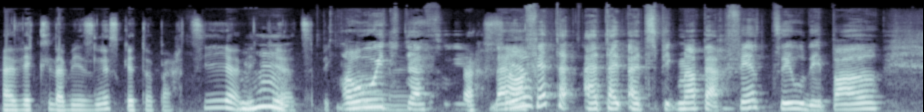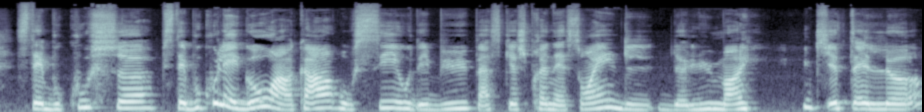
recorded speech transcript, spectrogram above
avec la business que tu as parti, avec Mhm. euh, typiquement, Ah oui, euh, tout à fait. parfaite. Ben, en fait, at- atypiquement parfaite, tu sais, au départ, c'était beaucoup ça. Puis c'était beaucoup l'ego encore aussi au début parce que je prenais soin de, de l'humain qui était là.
